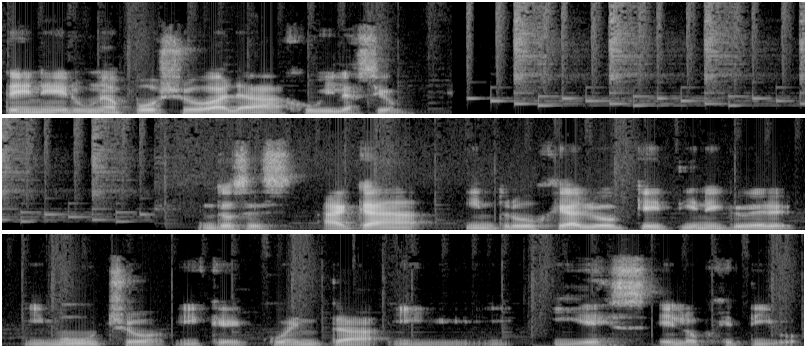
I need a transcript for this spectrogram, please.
tener un apoyo a la jubilación. Entonces, acá introduje algo que tiene que ver y mucho y que cuenta y, es el objetivo.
